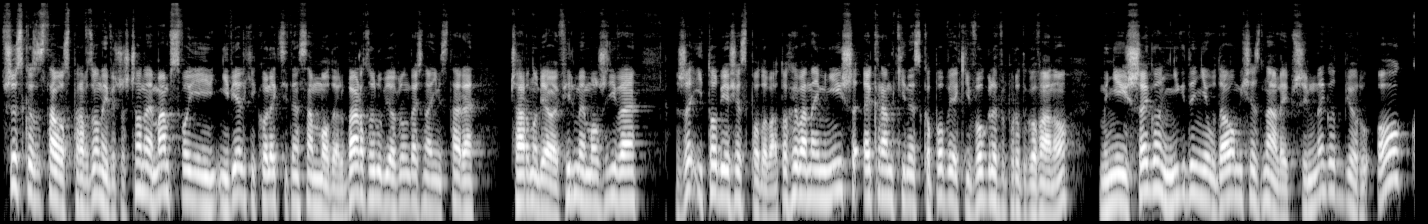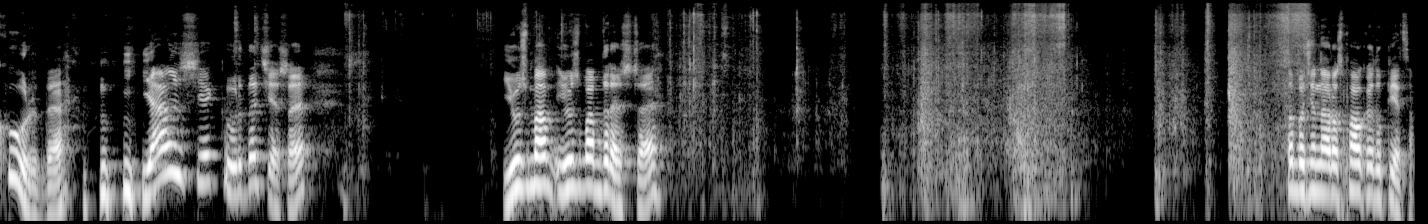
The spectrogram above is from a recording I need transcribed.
Wszystko zostało sprawdzone i wyczyszczone. Mam w swojej niewielkiej kolekcji ten sam model. Bardzo lubię oglądać na nim stare czarno-białe filmy. Możliwe, że i Tobie się spodoba. To chyba najmniejszy ekran kineskopowy, jaki w ogóle wyprodukowano. Mniejszego nigdy nie udało mi się znaleźć. Przyjemnego odbioru. O kurde, ja już się kurde cieszę. Już mam, już mam dreszcze. To będzie na rozpałkę do pieca.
